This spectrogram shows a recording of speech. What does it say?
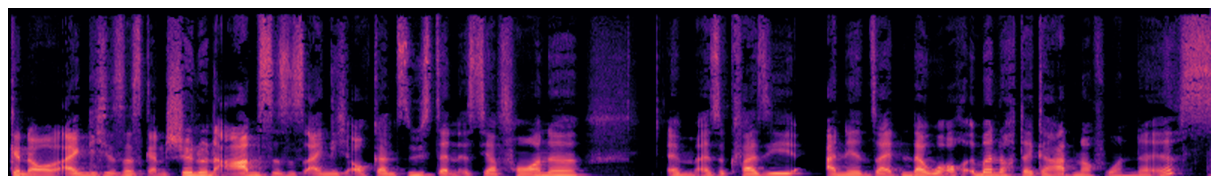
genau, eigentlich ist das ganz schön und abends ist es eigentlich auch ganz süß, dann ist ja vorne ähm, also quasi an den Seiten da, wo auch immer noch der Garden of Wonder ist.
